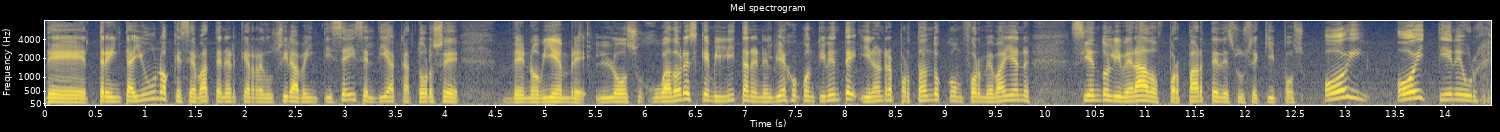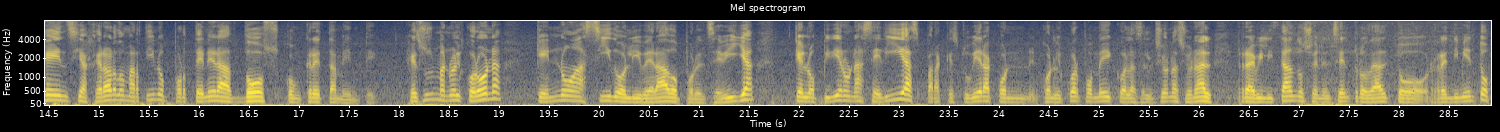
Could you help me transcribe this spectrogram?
de 31 que se va a tener que reducir a 26 el día 14 de noviembre. Los jugadores que militan en el viejo continente irán reportando conforme vayan siendo liberados por parte de sus equipos. Hoy, hoy tiene urgencia Gerardo Martino por tener a dos concretamente. Jesús Manuel Corona, que no ha sido liberado por el Sevilla, que lo pidieron hace días para que estuviera con, el cuerpo médico de la selección nacional rehabilitándose en el centro de alto rendimiento,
